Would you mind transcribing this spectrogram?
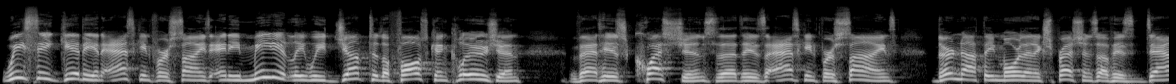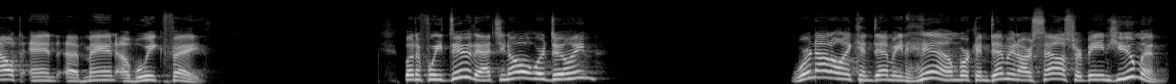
We see Gideon asking for signs, and immediately we jump to the false conclusion that his questions, that his asking for signs, they're nothing more than expressions of his doubt and a man of weak faith. But if we do that, you know what we're doing? We're not only condemning him, we're condemning ourselves for being human.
